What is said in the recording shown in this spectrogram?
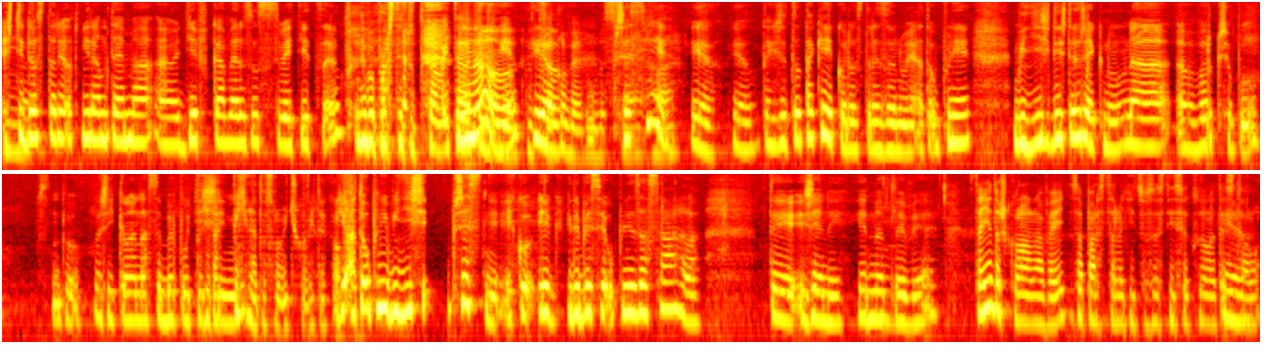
Ještě hmm. dost tady otvírám téma uh, děvka versus světice. Nebo prostitutka, víte, no, je, jako jo, vůbec přesně, je, jo, jo, takže to taky jako dost rezonuje a to úplně vidíš, když to řeknu na uh, workshopu, jsem to říkala na sebe potěšení. Tak píchne to slovíčko, víte. Jo, a to úplně vidíš přesně, jako jak kdyby si úplně zasáhla ty ženy jednotlivě. Hmm. Stejně to škola na veď, za pár staletí, co se z té sexuality jo, stalo.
